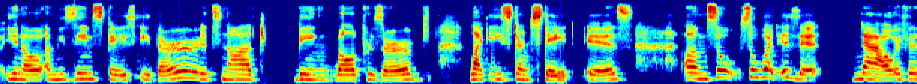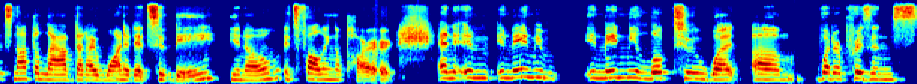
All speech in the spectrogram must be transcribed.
you know, a museum space either. It's not being well preserved like Eastern State is. Um, so so what is it? now if it's not the lab that i wanted it to be you know it's falling apart and it, it made me it made me look to what um, what our prisons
